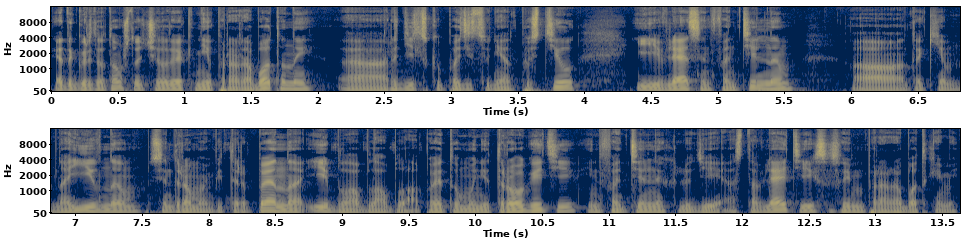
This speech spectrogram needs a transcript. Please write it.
Это говорит о том, что человек не проработанный, а родительскую позицию не отпустил и является инфантильным, таким наивным, синдромом Питер Пенна и бла-бла-бла. Поэтому не трогайте инфантильных людей, оставляйте их со своими проработками.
